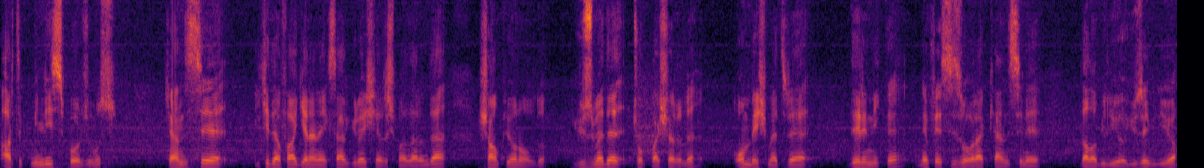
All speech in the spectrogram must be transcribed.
artık milli sporcumuz. Kendisi iki defa geleneksel güreş yarışmalarında şampiyon oldu. Yüzmede çok başarılı. 15 metre derinlikte nefessiz olarak kendisini dalabiliyor, yüzebiliyor.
